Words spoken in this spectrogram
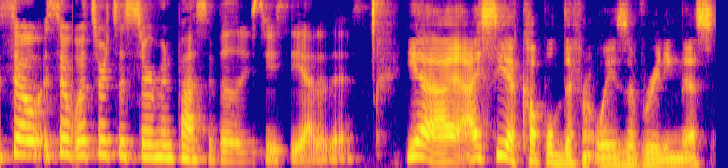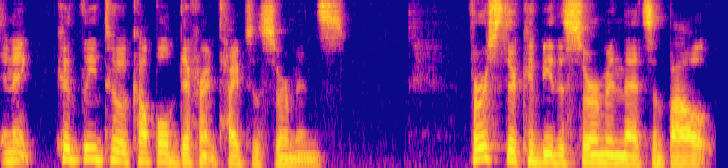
so, so what sorts of sermon possibilities do you see out of this? Yeah, I, I see a couple different ways of reading this, and it could lead to a couple different types of sermons. First, there could be the sermon that's about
